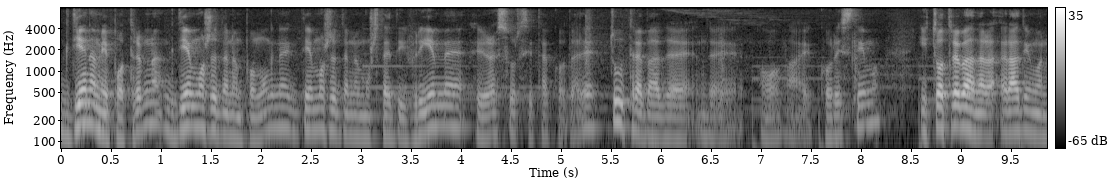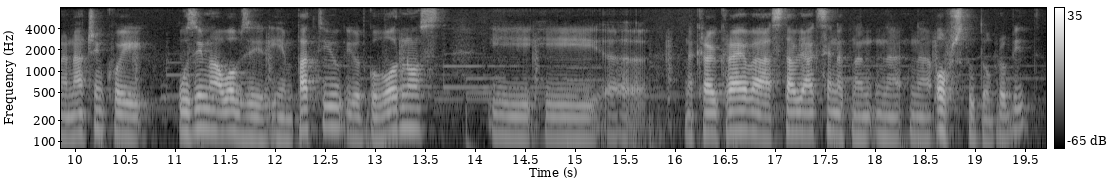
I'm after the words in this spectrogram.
gdje nam je potrebna, gdje može da nam pomogne, gdje može da nam uštedi vrijeme i i tako dalje. Tu treba da je, da je ovaj, koristimo i to treba da radimo na način koji uzima u obzir i empatiju i odgovornost i, i e, na kraju krajeva stavlja akcenat na, na, na opštu dobrobit.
